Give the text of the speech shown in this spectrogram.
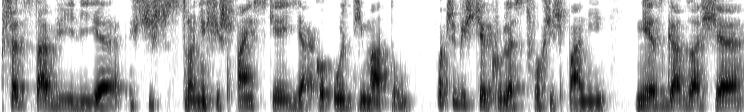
przedstawili je hisz stronie hiszpańskiej jako ultimatum. Oczywiście Królestwo Hiszpanii nie zgadza się,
